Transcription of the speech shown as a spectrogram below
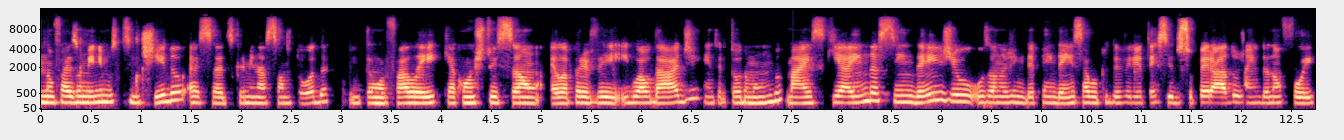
não faz o mínimo sentido essa discriminação toda. Então eu falei que a Constituição ela prevê igualdade entre todo mundo, mas que ainda assim, desde os anos de independência, algo que deveria ter sido superado ainda não foi.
